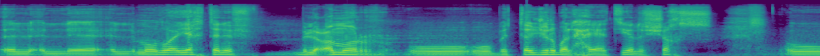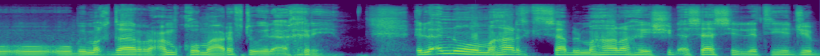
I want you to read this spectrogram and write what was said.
الموضوع يختلف بالعمر وبالتجربة الحياتية للشخص وبمقدار عمقه ومعرفته إلى آخره. إلا أنه مهارة اكتساب المهارة هي الشيء الأساسي التي يجب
